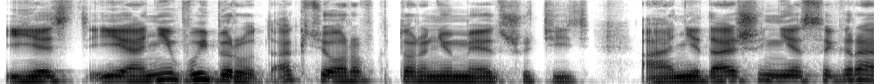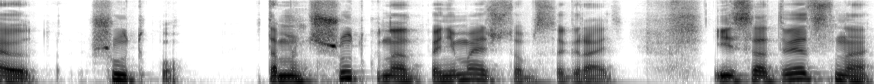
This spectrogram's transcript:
И, есть, и они выберут актеров, которые не умеют шутить, а они дальше не сыграют шутку. Потому что шутку надо понимать, чтобы сыграть. И, соответственно,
